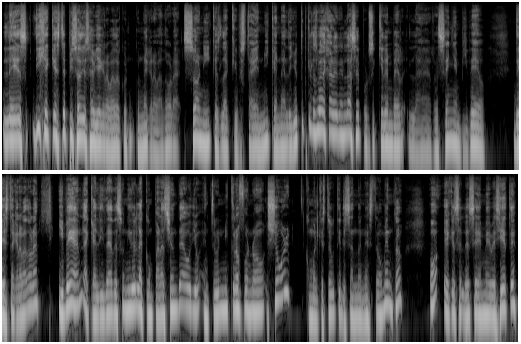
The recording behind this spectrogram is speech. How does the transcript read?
Les dije que este episodio se había grabado con, una grabadora Sony, que es la que está en mi canal de YouTube, que les voy a dejar el enlace por si quieren ver la reseña en video de esta grabadora y vean la calidad de sonido y la comparación de audio entre un micrófono Shure, como el que estoy utilizando en este momento, o el que es el SMB7,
